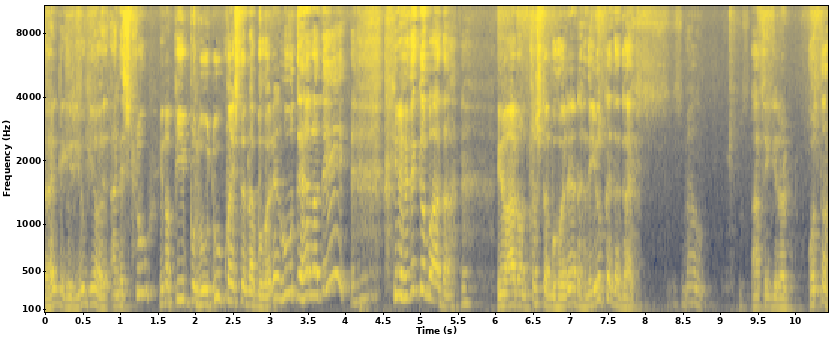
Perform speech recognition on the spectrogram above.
right? Because you, you know, and it's true. You know, people who do question Abu Hurairah, who the hell are they? You know, think about that. You know, I don't trust Abu Hurairah. And you look at the guy. Well, I think you're a kutta.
